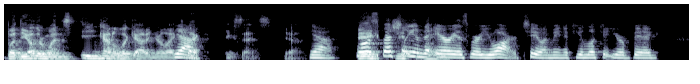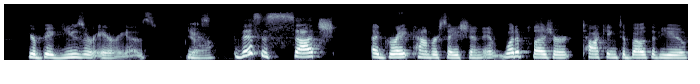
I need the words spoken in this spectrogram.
but the other ones you can kind of look at it and you're like, Yeah. that makes sense. Yeah. Yeah. Well, Big- especially in the areas where you are too. I mean, if you look at your big, your big user areas, Yes. know, this is such a great conversation. It, what a pleasure talking to both of you.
